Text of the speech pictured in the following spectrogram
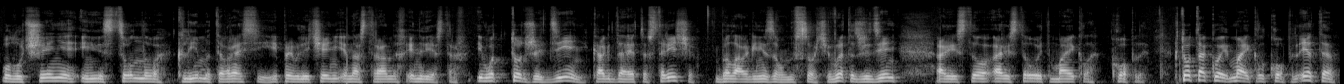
улучшение инвестиционного климата в России и привлечение иностранных инвесторов. И вот тот же день, когда эта встреча была организована в Сочи, в этот же день арестовывает Майкла Копли. Кто такой Майкл Копли? Это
